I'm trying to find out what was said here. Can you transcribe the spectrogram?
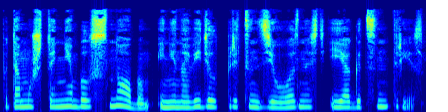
потому что не был снобом и ненавидел претензиозность и эгоцентризм.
